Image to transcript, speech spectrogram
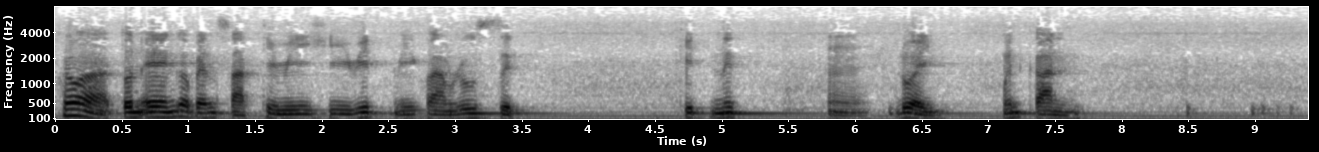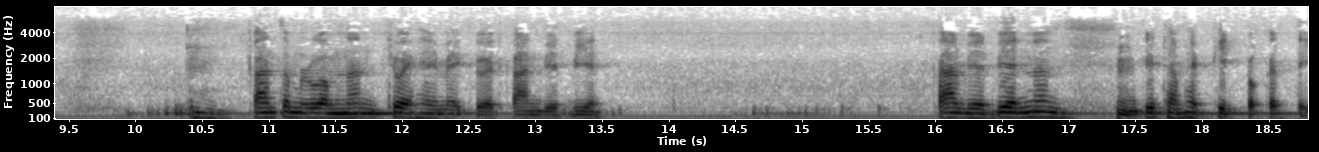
เพราะว่าตนเองก็เป็นสัตว์ที่มีชีวิตมีความรู้สึก คิดนึกด้วยเหมือนกัน การสำรวมนั้นช่วยให้ไม่เกิดการเบียดเบียน การเบียดเบียนนั้นคือทำให้ผิดปกติ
